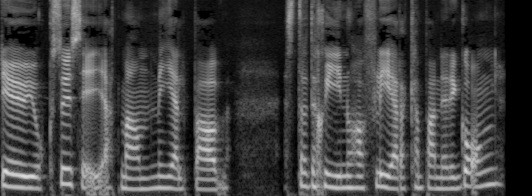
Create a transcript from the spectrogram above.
Det är ju också i sig att man med hjälp av strategin och ha flera kampanjer igång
